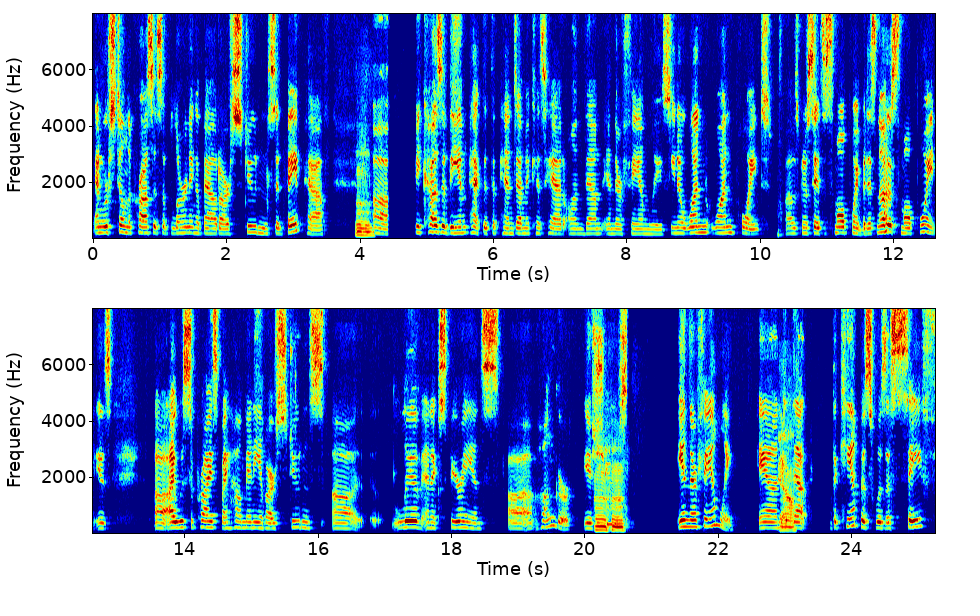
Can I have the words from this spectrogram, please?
and we're still in the process of learning about our students at Bay Path mm-hmm. uh, because of the impact that the pandemic has had on them and their families. You know, one one point I was going to say it's a small point, but it's not a small point. Is uh, I was surprised by how many of our students uh, live and experience uh, hunger issues mm-hmm. in their family, and yeah. that the campus was a safe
